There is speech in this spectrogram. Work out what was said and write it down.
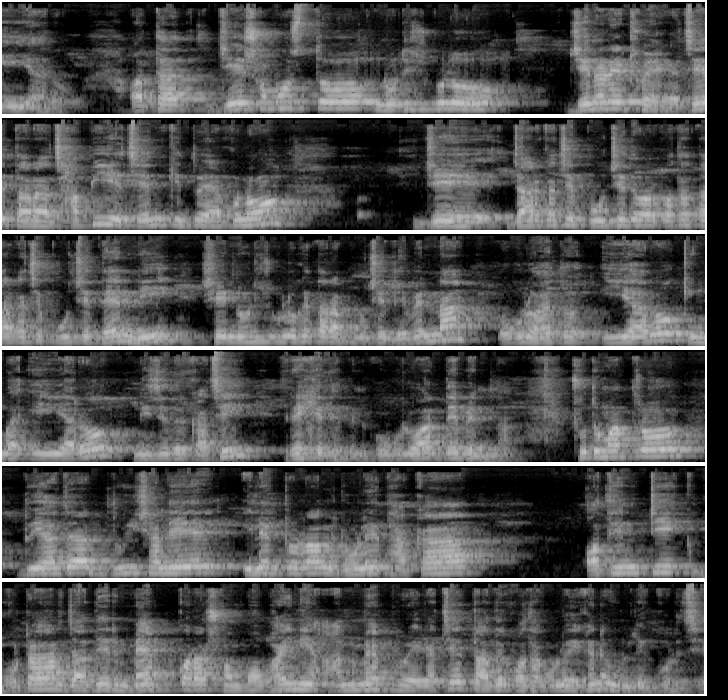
AERO অর্থাৎ যে সমস্ত নোটিশগুলো জেনারেট হয়ে গেছে, তারা ছাপিয়েছেন, কিন্তু এখনও যে যার কাছে পৌঁছে দেওয়ার কথা তার কাছে পৌঁছে দেননি, সেই নোটিশগুলোকে তারা পৌঁছে দেবেন না। ওগুলো হয়তো ইআরও কিংবা এই এইআরও নিজেদের কাছেই রেখে দেবেন। ওগুলো আর দেবেন না। শুধুমাত্র দুই হাজার দুই সালের ইলেকটোরাল রোলে থাকা অথেন্টিক ভোটার যাদের ম্যাপ করা সম্ভব হয়নি আনম্যাপ রয়ে গেছে, তাদের কথাগুলো এখানে উল্লেখ করেছে।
